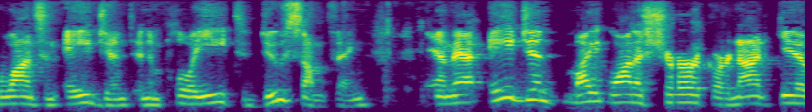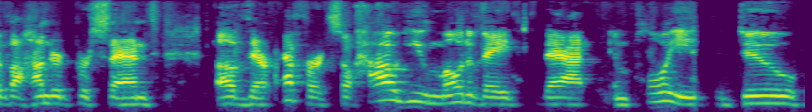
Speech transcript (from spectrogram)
who wants an agent, an employee to do something, and that agent might want to shirk or not give 100% of their effort. So, how do you motivate that employee to do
